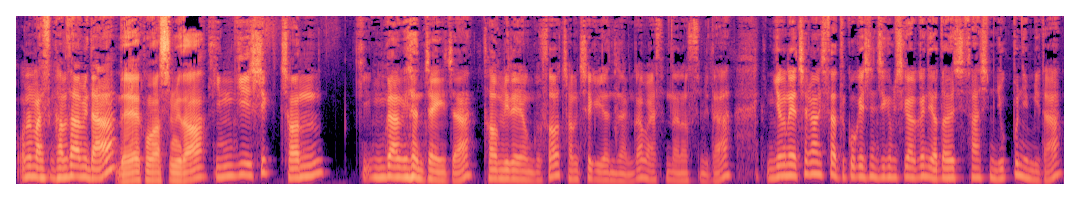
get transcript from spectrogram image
오늘 말씀 감사합니다. 네, 고맙습니다. 김기식 전 김강위원장이자 더미래연구소 정책위원장과 말씀 나눴습니다. 김경래 최강시사 듣고 계신 지금 시각은 8시 46분입니다.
